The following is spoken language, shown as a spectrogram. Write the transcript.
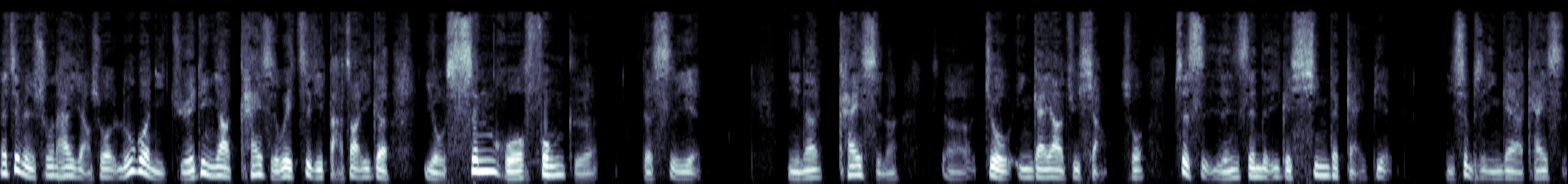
那这本书呢，他讲说，如果你决定要开始为自己打造一个有生活风格的事业。你呢，开始呢，呃，就应该要去想说，这是人生的一个新的改变，你是不是应该要开始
